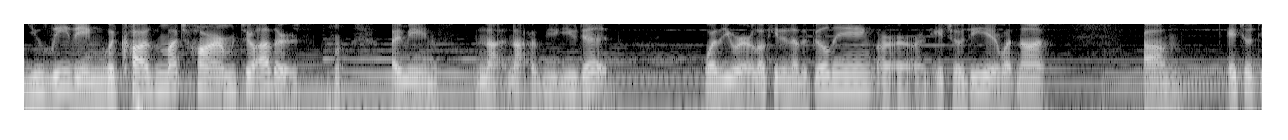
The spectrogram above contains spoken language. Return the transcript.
you leaving would cause much harm to others. I mean, not not you, you did. Whether you were located in another building or, or, or an HOD or whatnot. Um, HOD,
